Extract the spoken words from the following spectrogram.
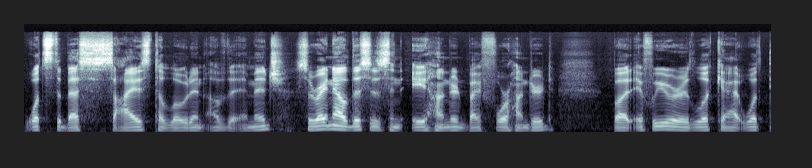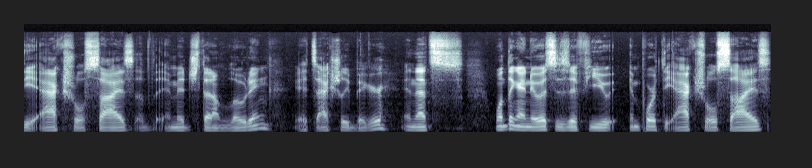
what's the best size to load in of the image. So right now this is an 800 by 400, but if we were to look at what the actual size of the image that I'm loading, it's actually bigger, and that's one thing I noticed is if you import the actual size,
